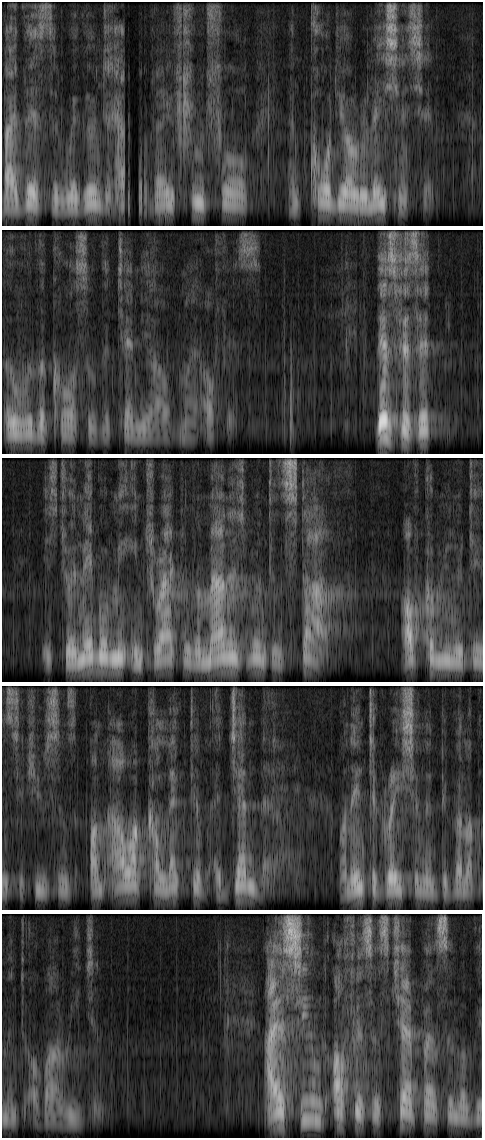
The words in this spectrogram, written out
by this that we're going to have a very fruitful and cordial relationship over the course of the tenure of my office. This visit is to enable me interact with the management and staff of community institutions on our collective agenda on integration and development of our region. I assumed office as chairperson of the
